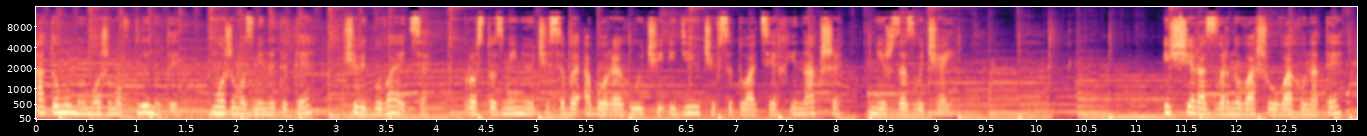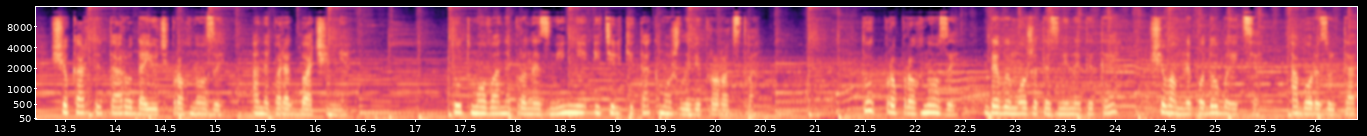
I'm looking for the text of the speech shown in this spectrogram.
А тому ми можемо вплинути, можемо змінити те, що відбувається, просто змінюючи себе або реагуючи і діючи в ситуаціях інакше, ніж зазвичай. І ще раз зверну вашу увагу на те, що карти Таро дають прогнози, а не передбачення. Тут мова не про незмінні і тільки так можливі пророцтва. Тут про прогнози, де ви можете змінити те, що вам не подобається, або результат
